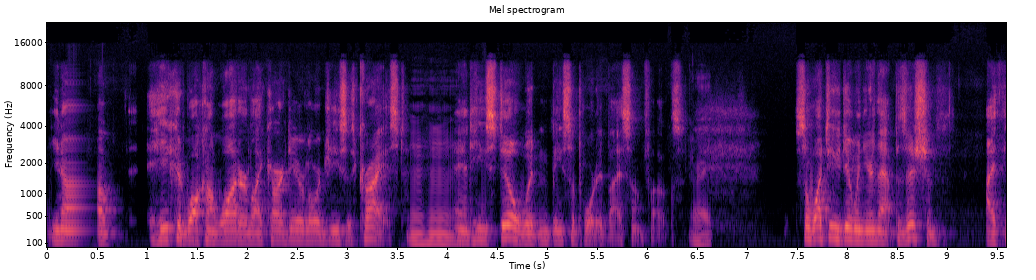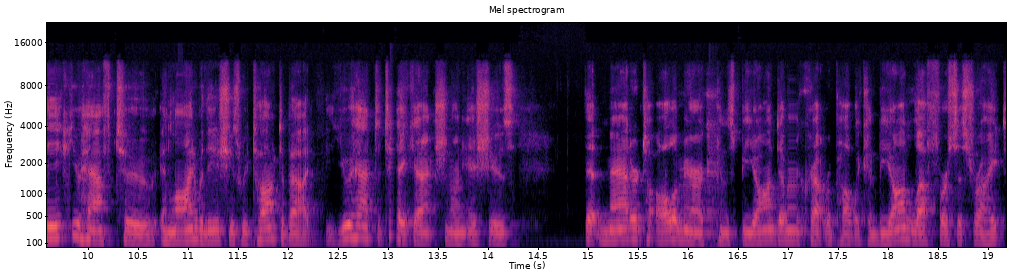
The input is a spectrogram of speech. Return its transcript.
You know, he could walk on water like our dear Lord Jesus Christ, mm-hmm. and he still wouldn't be supported by some folks. Right. So, what do you do when you're in that position? I think you have to, in line with the issues we talked about, you have to take action on issues that matter to all Americans beyond Democrat, Republican, beyond left versus right,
